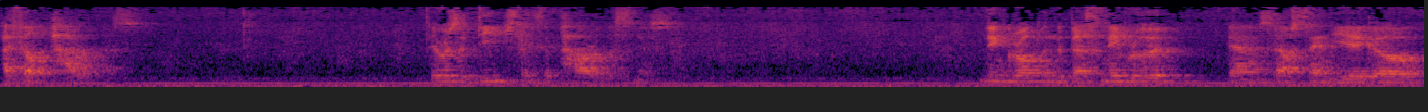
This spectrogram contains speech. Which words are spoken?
I felt powerless. There was a deep sense of powerlessness. Didn't grow up in the best neighborhood down in South San Diego,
